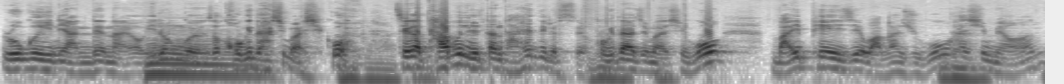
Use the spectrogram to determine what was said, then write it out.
로그인이 안 되나요? 이런 음. 거여서 거기다 하지 마시고 맞아. 제가 답은 일단 다 해드렸어요. 네. 거기다 하지 마시고 마이 페이지에 와가지고 하시면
